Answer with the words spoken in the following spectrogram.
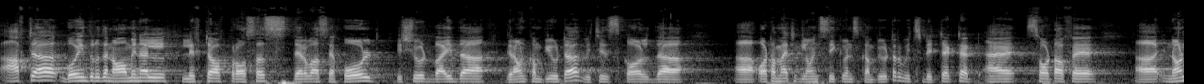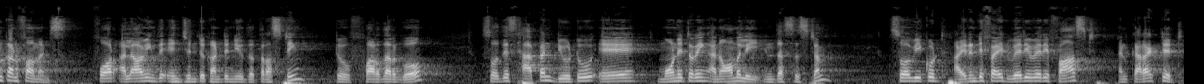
after going through the nominal liftoff process, there was a hold issued by the ground computer, which is called the uh, automatic launch sequence computer, which detected a sort of a uh, non-conformance for allowing the engine to continue the thrusting to further go. So this happened due to a monitoring anomaly in the system. So we could identify it very, very fast and correct it.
